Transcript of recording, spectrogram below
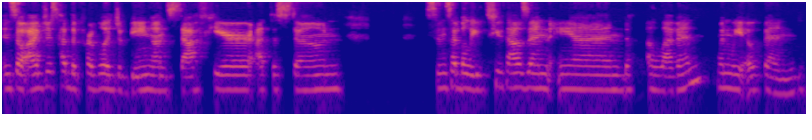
And so I've just had the privilege of being on staff here at the Stone since I believe 2011 when we opened.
